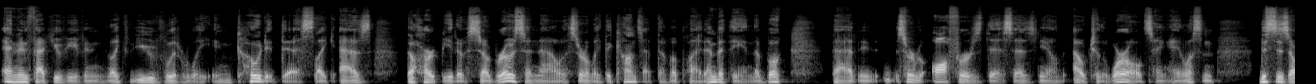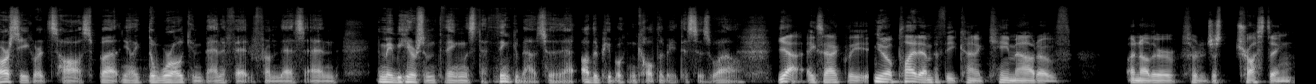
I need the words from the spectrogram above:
And in fact, you've even like, you've literally encoded this like as the heartbeat of Sub Rosa now with sort of like the concept of applied empathy in the book that sort of offers this as, you know, out to the world saying, Hey, listen, this is our secret sauce, but you know, like the world can benefit from this and, and maybe here's some things to think about so that other people can cultivate this as well. Yeah, exactly. You know, applied empathy kind of came out of another sort of just trusting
